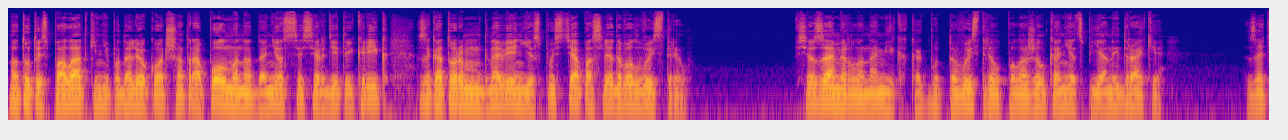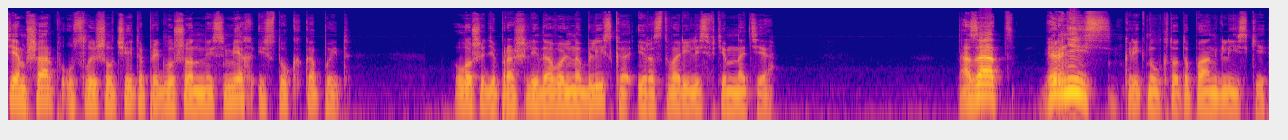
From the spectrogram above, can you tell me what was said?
но тут из палатки неподалеку от шатра Полмана донесся сердитый крик, за которым мгновенье спустя последовал выстрел. Все замерло на миг, как будто выстрел положил конец пьяной драке. Затем Шарп услышал чей-то приглушенный смех и стук копыт. Лошади прошли довольно близко и растворились в темноте. «Назад! Вернись!» — крикнул кто-то по-английски,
